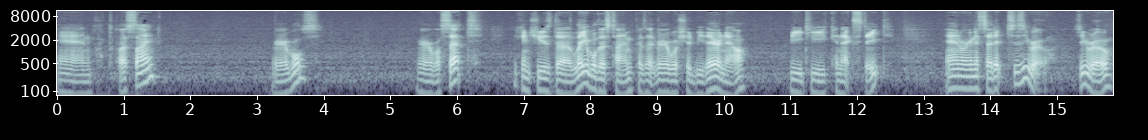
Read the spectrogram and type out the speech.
And click the plus sign, variables, variable set. You can choose the label this time because that variable should be there now, BT connect state. And we're going to set it to 0. 0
